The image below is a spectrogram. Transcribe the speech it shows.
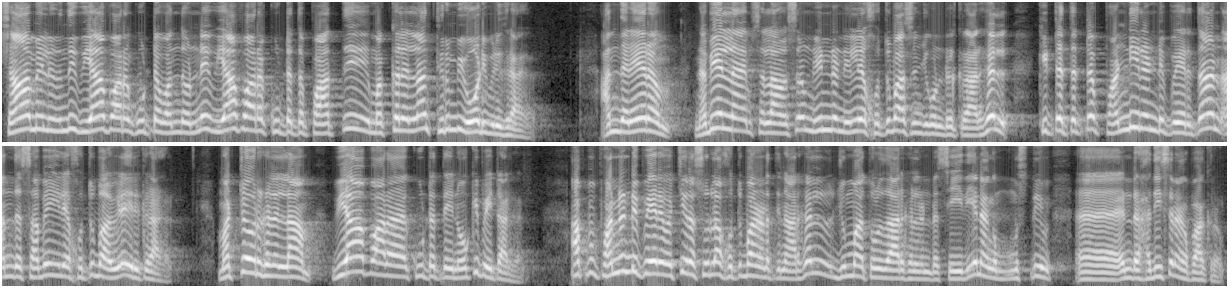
ஷாமிலிருந்து வியாபார கூட்டம் வந்தோடனே வியாபார கூட்டத்தை பார்த்து மக்கள் எல்லாம் திரும்பி ஓடி விடுகிறார்கள் அந்த நேரம் நபியல் நாயம் சல்லாஹம் நின்ற நிலையில் ஹொத்துபா செஞ்சு கொண்டிருக்கிறார்கள். கிட்டத்தட்ட பன்னிரெண்டு பேர் தான் அந்த சபையிலே ஹுத்துபாவிலே இருக்கிறார்கள். மற்றவர்கள் எல்லாம் வியாபார கூட்டத்தை நோக்கி போயிட்டார்கள். அப்போ பன்னெண்டு பேரை வச்சு ரசூல்லா ஹொத்துபா நடத்தினார்கள். ஜும்மா தொழுதார்கள் என்ற செய்தியை நாங்கள் முஸ்லீம் என்ற ஹதீஸை நாங்கள் பார்க்குறோம்.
